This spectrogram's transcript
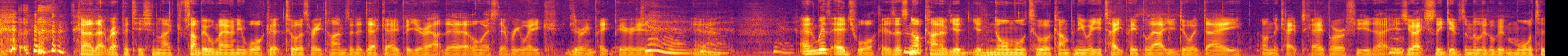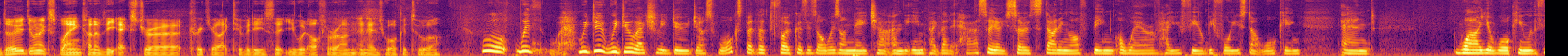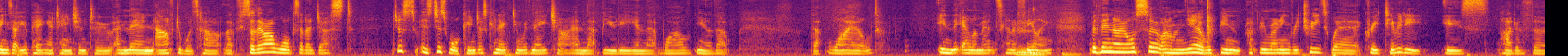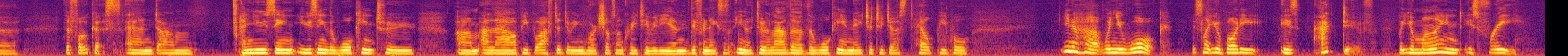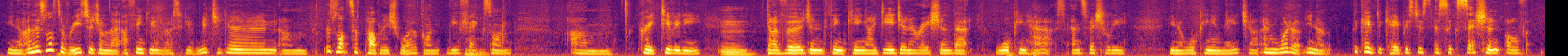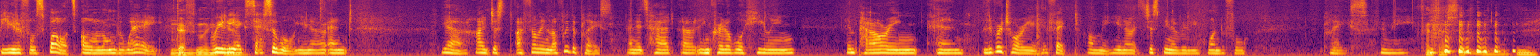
it's kind of that repetition. Like some people may only walk it two or three times in a decade, but you're out there almost every week during peak period. yeah. yeah. yeah. And with Edgewalkers, it's mm. not kind of your your normal tour company where you take people out, you do a day on the Cape to Cape or a few days. Mm. You actually give them a little bit more to do. Do you want to explain kind of the extra curricular activities that you would offer on an Edgewalker tour? Well, with we do we do actually do just walks, but the focus is always on nature and the impact that it has. So so starting off being aware of how you feel before you start walking, and while you're walking with the things that you're paying attention to and then afterwards how that so there are walks that are just just it's just walking just connecting with nature and that beauty and that wild you know that that wild in the elements kind of mm. feeling but then i also um yeah we've been i've been running retreats where creativity is part of the the focus and um and using using the walking to um, allow people after doing workshops on creativity and different exercises, you know, to allow the the walking in nature to just help people. You know how when you walk, it's like your body is active, but your mind is free. You know, and there's lots of research on that. I think University of Michigan. Um, there's lots of published work on the effects mm. on um, creativity, mm. divergent thinking, idea generation that walking has, and especially you know, walking in nature. And what a, you know, the Cape to Cape is just a succession of beautiful spots all along the way. Mm. Definitely. Really yeah. accessible, you know, and yeah, I just, I fell in love with the place. And it's had an incredible healing, empowering, and liberatory effect on me. You know, it's just been a really wonderful place for me. Fantastic. mm.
